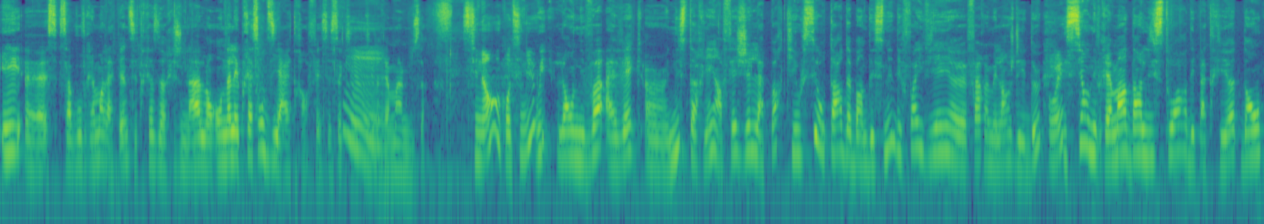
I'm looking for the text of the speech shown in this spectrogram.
Et euh, ça vaut vraiment la peine. C'est très original. On, a l'impression d'y être, en fait. C'est ça qui, est, hmm. vraiment amusant. Sinon, on continue? Oui, là, on y va avec un historien, en fait, Gilles Laporte, qui est aussi auteur de bande dessinée. Des fois, il vient euh, faire un mélange des deux. Ici, on est vraiment dans l'histoire des patriotes. Donc,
